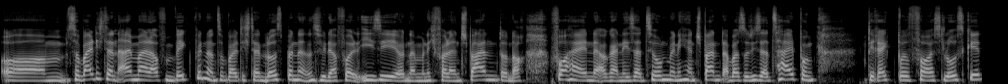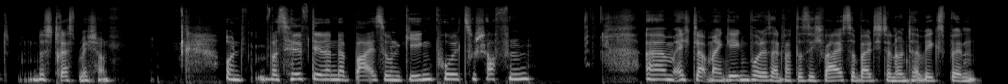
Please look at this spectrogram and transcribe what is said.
Um, sobald ich dann einmal auf dem Weg bin und sobald ich dann los bin, dann ist es wieder voll easy und dann bin ich voll entspannt und auch vorher in der Organisation bin ich entspannt. Aber so dieser Zeitpunkt, direkt bevor es losgeht, das stresst mich schon. Und was hilft dir dann dabei, so einen Gegenpol zu schaffen? Ähm, ich glaube, mein Gegenpol ist einfach, dass ich weiß, sobald ich dann unterwegs bin,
